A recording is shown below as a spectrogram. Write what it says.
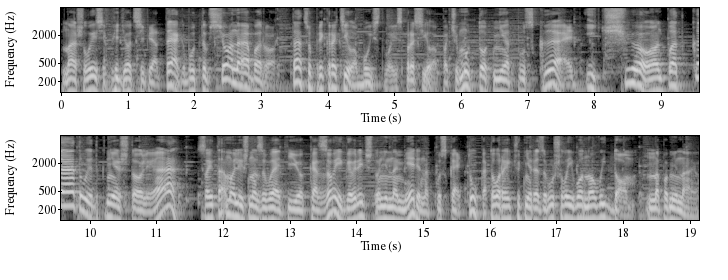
Наш лысик ведет себя так, будто все наоборот. Тацу прекратила буйство и спросила, почему тот не отпускает и че, он подкатывает к ней что ли? А? Сайтама лишь называет ее козой и говорит, что не намерен отпускать ту, которая чуть не разрушила его новый дом. Напоминаю,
